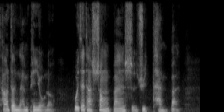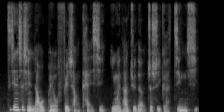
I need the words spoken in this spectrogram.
她的男朋友呢，会在她上班时去探班。这件事情让我朋友非常开心，因为他觉得这是一个惊喜、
